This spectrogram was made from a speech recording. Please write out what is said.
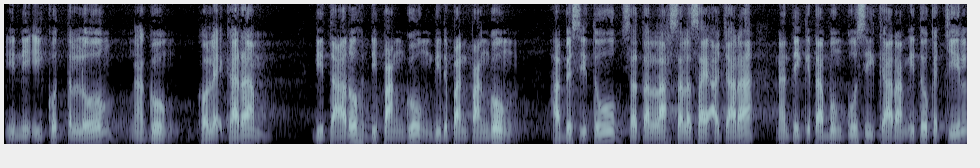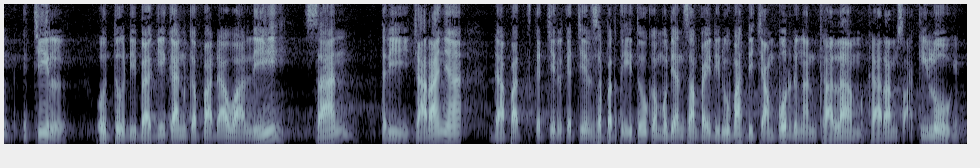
Ini ikut telung ngagung, golek garam, ditaruh di panggung, di depan panggung Habis itu setelah selesai acara nanti kita bungkusi garam itu kecil-kecil untuk dibagikan kepada wali santri. Caranya dapat kecil-kecil seperti itu, kemudian sampai di rumah dicampur dengan garam, garam sak kilo. Gitu.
